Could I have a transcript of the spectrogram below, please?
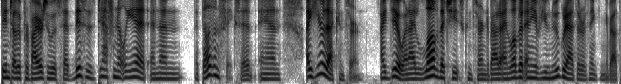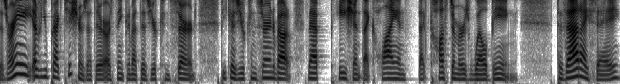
been to other providers who have said this is definitely it, and then that doesn't fix it. And I hear that concern I do. And I love that she's concerned about it. I love that any of you new grads that are thinking about this, or any of you practitioners out there are thinking about this, you're concerned because you're concerned about that patient, that client, that customer's well being. To that, I say,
